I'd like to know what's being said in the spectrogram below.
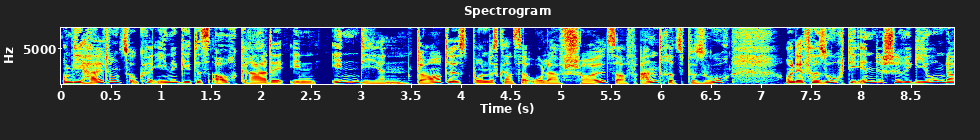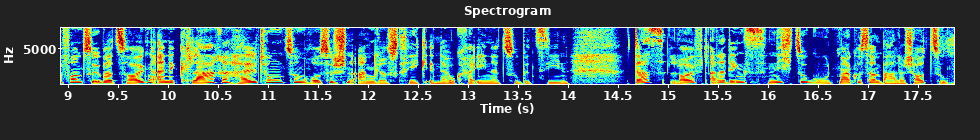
Um die Haltung zur Ukraine geht es auch gerade in Indien. Dort ist Bundeskanzler Olaf Scholz auf Antrittsbesuch und er versucht, die indische Regierung davon zu überzeugen, eine klare Haltung zum russischen Angriffskrieg in der Ukraine zu beziehen. Das läuft allerdings nicht so gut. Markus Sambale schaut zu.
